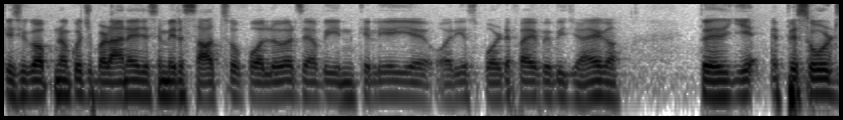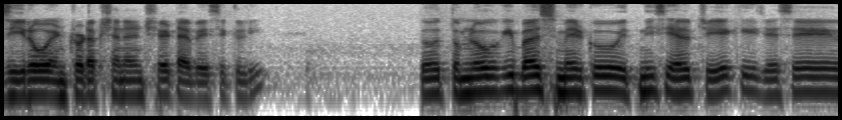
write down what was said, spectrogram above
किसी को अपना कुछ बढ़ाना है, जैसे मेरे 700 फॉलोअर्स हैं अभी इनके लिए ये, और ये स्पॉटिफाई पे भी जाएगा। तो ये episode zero introduction and shit है बेसिकली तो तुम लोगों की बस मेरे को इतनी सी हेल्प चाहिए कि जैसे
